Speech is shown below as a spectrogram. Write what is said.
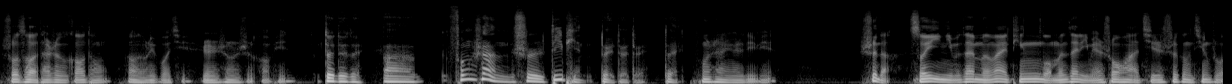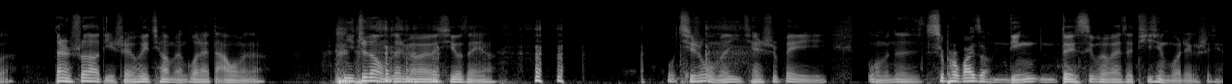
说错了，它是个高通，高通滤波器，人声是高频。对对对，啊，风扇是低频。对对对对，风扇也是低频。是的，所以你们在门外听我们在里面说话，其实是更清楚的。但是说到底，谁会敲门过来打我们呢？你知道我们在里面玩游戏又怎样？其实我们以前是被我们的 supervisor 零对 supervisor 提醒过这个事情，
